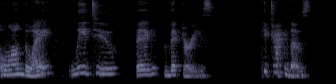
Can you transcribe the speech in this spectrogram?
along the way lead to big victories. Keep track of those.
